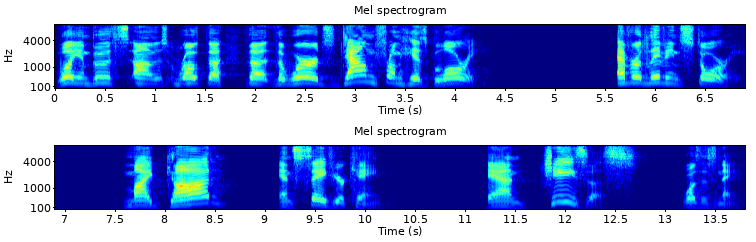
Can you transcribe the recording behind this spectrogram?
William Booth uh, wrote the, the, the words, Down from his glory, ever living story, my God and Savior came, and Jesus was his name.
